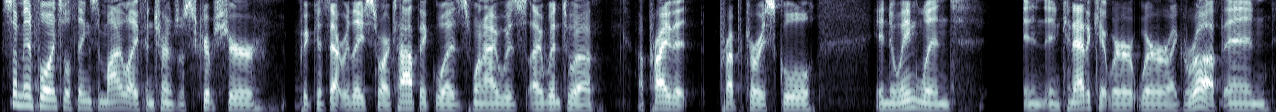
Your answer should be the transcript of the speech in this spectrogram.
some influential things in my life in terms of scripture, because that relates to our topic, was when I was I went to a, a private preparatory school in New England in, in Connecticut where where I grew up and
